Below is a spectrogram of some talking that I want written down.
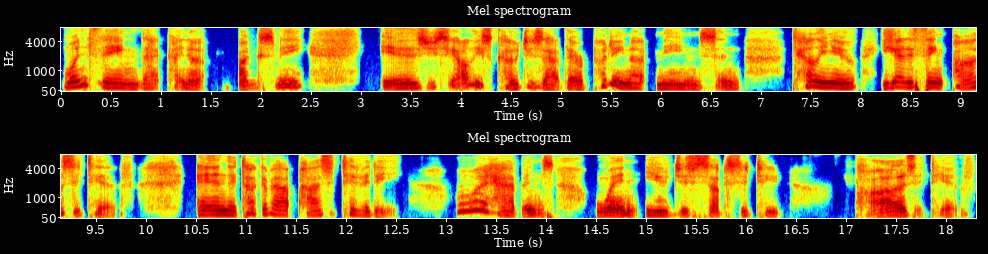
One thing that kind of bugs me is you see all these coaches out there putting up memes and telling you you got to think positive and they talk about positivity. Well what happens when you just substitute positive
